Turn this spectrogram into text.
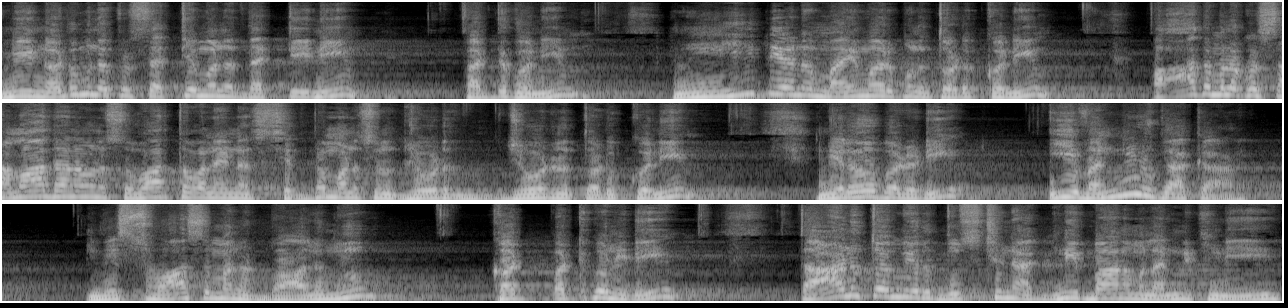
మీ నడుమునకు సత్యమును దట్టిని కట్టుకొని నీతి అను మైమరుపును తొడుక్కొని పాదములకు సమాధానమైన సువార్తవలైన సిద్ధ మనసును జోడు జోడును తొడుక్కొని నిలవబడుడి. ఇవన్నీ గాక విశ్వాసమను బాలును కట్ పట్టుకొనిడి తానుతో మీరు దుష్టిని అగ్ని బాణములన్నిటినీ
